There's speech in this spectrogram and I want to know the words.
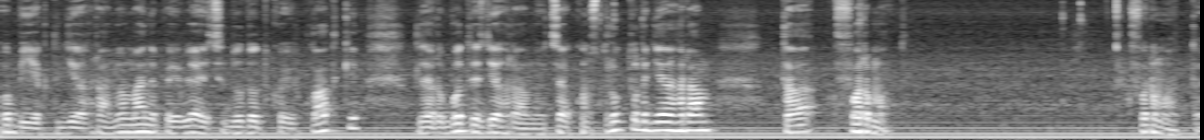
об'єкт діаграми, у мене з'являються додаткові вкладки для роботи з діаграмою. Це конструктор діаграм та формат. Формат. Е,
